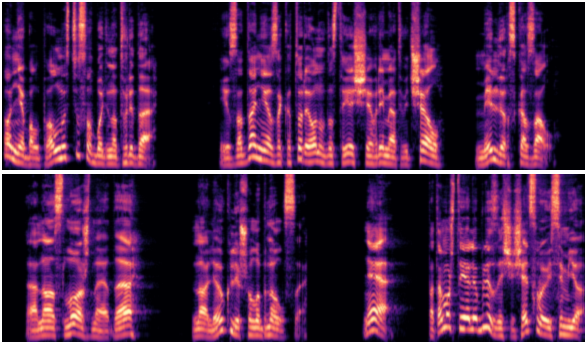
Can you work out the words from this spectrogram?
он не был полностью свободен от вреда. И задание, за которое он в настоящее время отвечал, Миллер сказал. «Оно сложное, да?» Но Люк лишь улыбнулся. «Не, потому что я люблю защищать свою семью.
